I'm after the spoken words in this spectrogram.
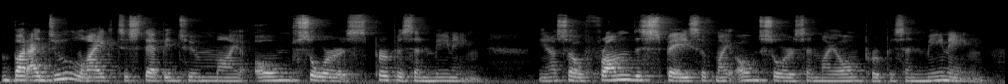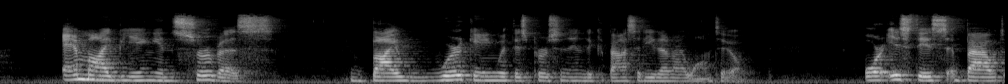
but I do like to step into my own source, purpose, and meaning. You know, so from the space of my own source and my own purpose and meaning, am I being in service by working with this person in the capacity that I want to? Or is this about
